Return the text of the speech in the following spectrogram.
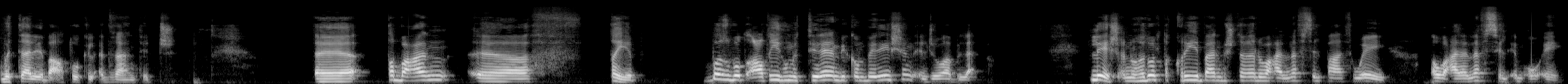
وبالتالي بعطوك ال advantage. آه طبعا آه طيب. بزبط أعطيهم التنين ب combination الجواب لا. ليش؟ انه هدول تقريبا بيشتغلوا على نفس ال pathway أو على نفس ال MOA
